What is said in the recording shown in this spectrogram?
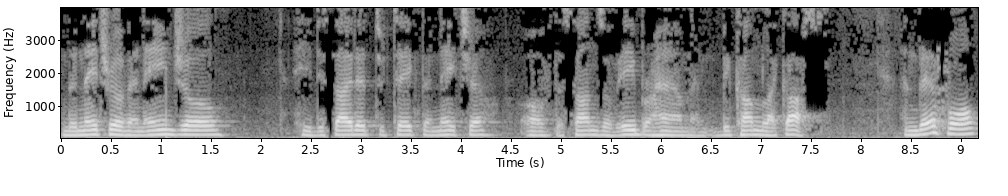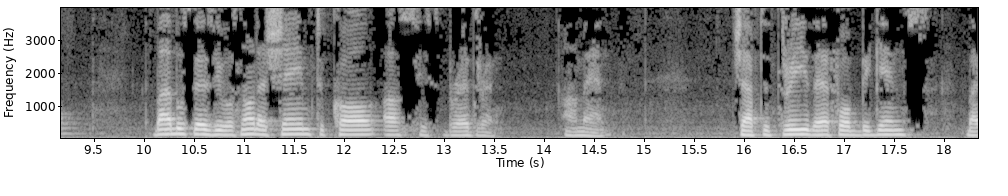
in the nature of an angel, He decided to take the nature of the sons of Abraham and become like us. And therefore, the Bible says he was not ashamed to call us his brethren. Amen. Chapter 3 therefore begins by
